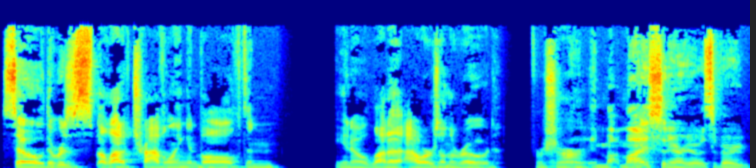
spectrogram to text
So there was a lot of traveling involved, and you know, a lot of hours on the road for sure. In my, my scenario is very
